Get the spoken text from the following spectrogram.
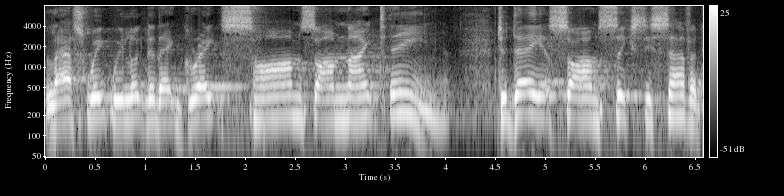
Last week we looked at that great Psalm, Psalm 19. Today it's Psalm 67.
